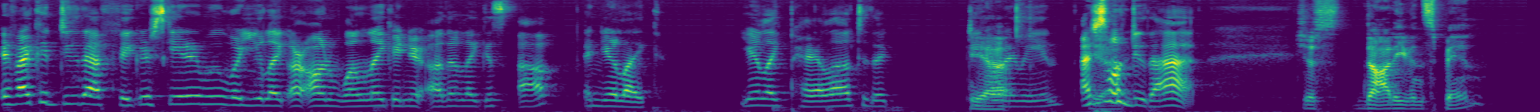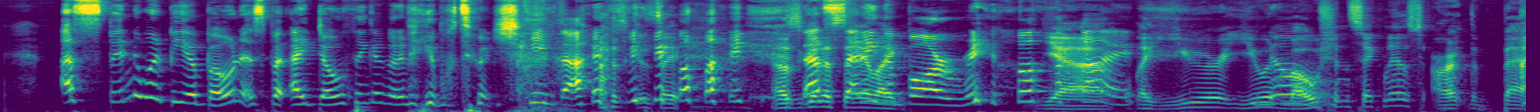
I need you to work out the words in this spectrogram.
If I could do that figure skater move where you like are on one leg and your other leg is up and you're like, you're like parallel to the. Do you Yeah. know what I mean? I just Yeah. want to do that. Just not even spin. A spin would be a bonus, but I don't think I'm going to be able to achieve that. I, I was feel say- like I was that's gonna say setting like the bar real yeah, high. like you're you and No. motion sickness aren't the best.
